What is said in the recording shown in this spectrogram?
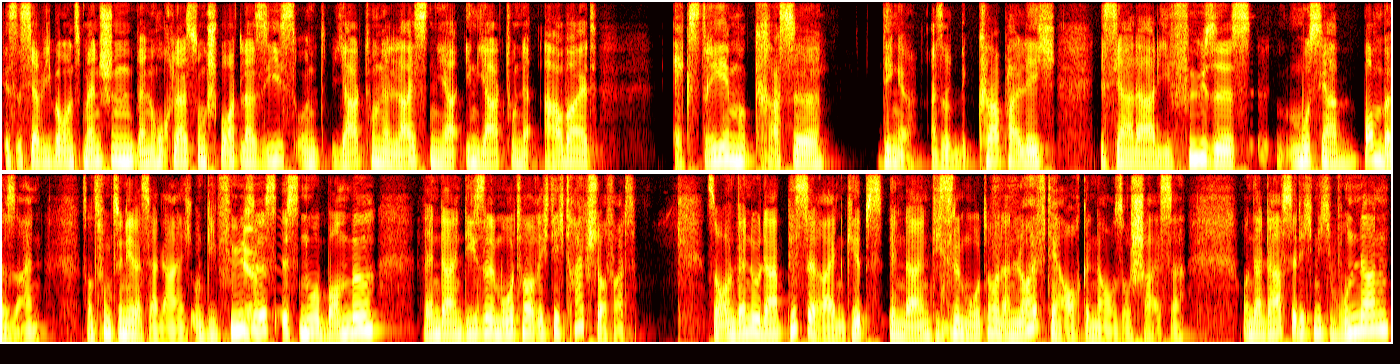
es ist ja wie bei uns Menschen, wenn du Hochleistungssportler siehst und Jagdhunde leisten ja in Jagdhunde Arbeit extrem krasse Dinge. Also körperlich ist ja da die Physis muss ja Bombe sein. Sonst funktioniert das ja gar nicht. Und die Physis ja. ist nur Bombe, wenn dein Dieselmotor richtig Treibstoff hat. So, und wenn du da Pisse reinkippst in deinen Dieselmotor, dann läuft der auch genauso scheiße. Und dann darfst du dich nicht wundern,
